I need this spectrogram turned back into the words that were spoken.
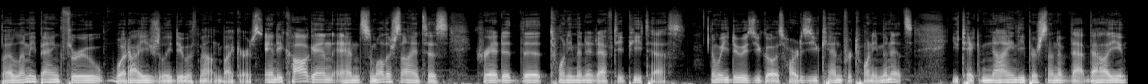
But let me bang through what I usually do with mountain bikers. Andy Coggan and some other scientists created the 20 minute FTP test. And what you do is you go as hard as you can for 20 minutes. You take 90% of that value,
